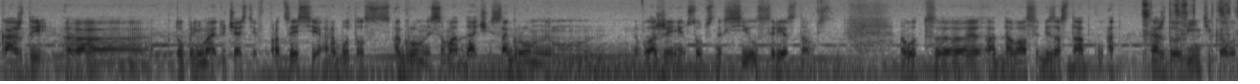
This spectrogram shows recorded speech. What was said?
каждый, э, кто принимает участие в процессе, работал с огромной самоотдачей, с огромным вложением собственных сил, средств, там, вот, э, отдавался без остатку. От каждого винтика, вот,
